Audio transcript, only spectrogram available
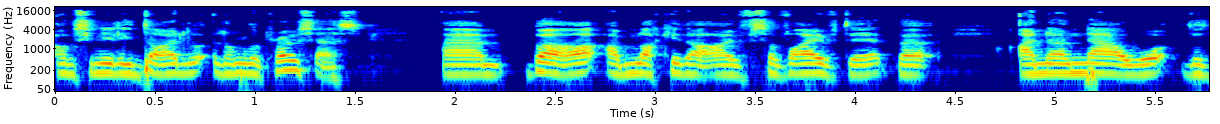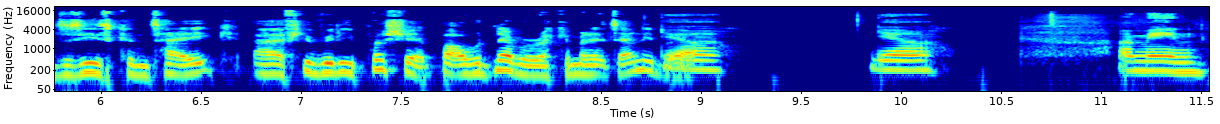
obviously nearly died along the process. Um, but I'm lucky that I've survived it. But I know now what the disease can take uh, if you really push it. But I would never recommend it to anybody. yeah, yeah. I mean,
